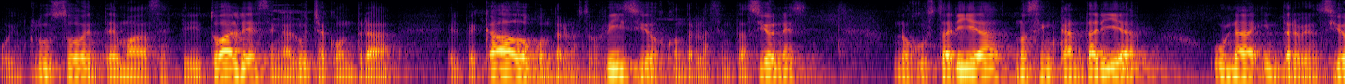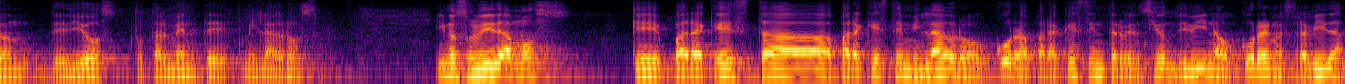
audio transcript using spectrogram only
o incluso en temas espirituales, en la lucha contra el pecado, contra nuestros vicios, contra las tentaciones. Nos gustaría, nos encantaría una intervención de Dios totalmente milagrosa. Y nos olvidamos que para que, esta, para que este milagro ocurra, para que esta intervención divina ocurra en nuestra vida,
